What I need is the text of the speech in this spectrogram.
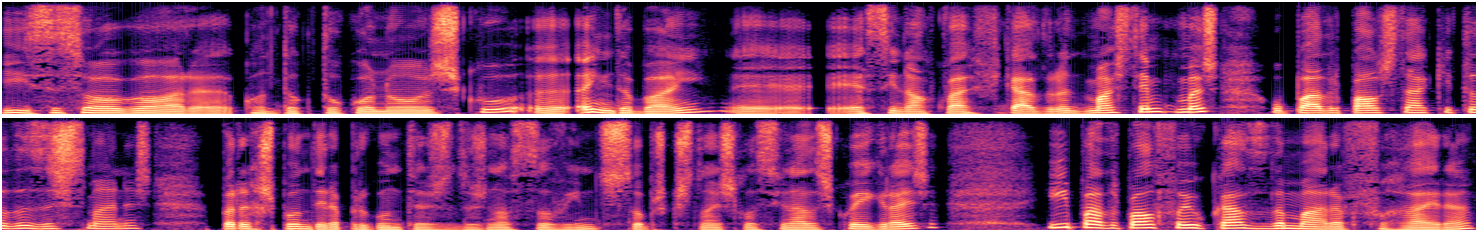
E se só agora contactou connosco, eh, ainda bem, é, é sinal que vai ficar durante mais tempo, mas o Padre Paulo está aqui todas as semanas para responder a perguntas dos nossos ouvintes sobre questões relacionadas com a Igreja. E Padre Paulo foi o caso da Mara Ferreira,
